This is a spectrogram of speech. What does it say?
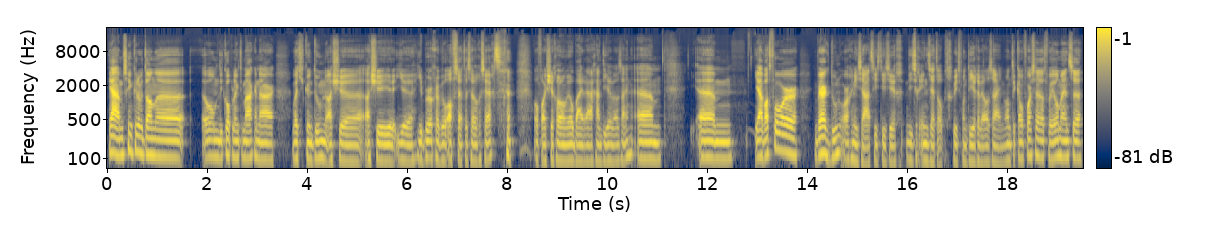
ja misschien kunnen we het dan, eh, om die koppeling te maken naar wat je kunt doen als je als je, je, je, burger wil afzetten, zo gezegd. of als je gewoon wil bijdragen aan dierenwelzijn. Ehm ehm, ja, wat voor werk doen organisaties die zich, die zich inzetten op het gebied van dierenwelzijn? Want ik kan me voorstellen dat voor heel mensen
